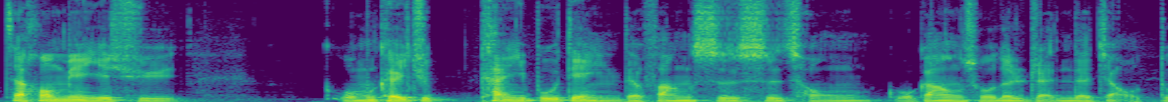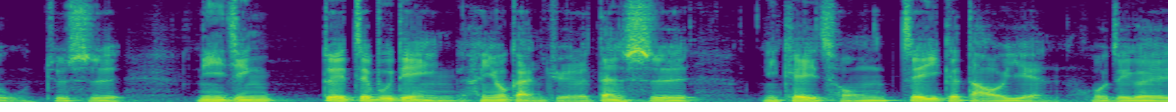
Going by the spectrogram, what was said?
在后面也许。我们可以去看一部电影的方式，是从我刚刚说的人的角度，就是你已经对这部电影很有感觉了，但是你可以从这一个导演或这个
